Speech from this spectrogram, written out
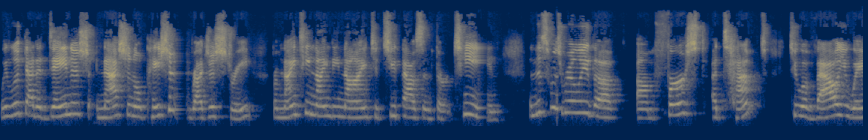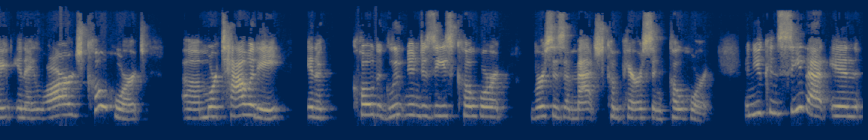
We looked at a Danish national patient registry from 1999 to 2013. And this was really the um, first attempt to evaluate in a large cohort uh, mortality in a cold agglutinin disease cohort versus a matched comparison cohort. And you can see that in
